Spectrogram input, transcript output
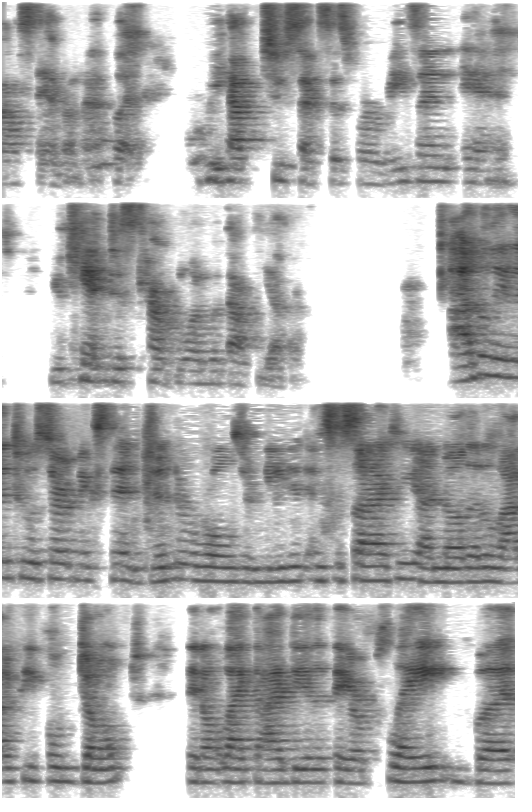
I'll stand on that. But we have two sexes for a reason, and you can't discount one without the other. I believe that to a certain extent, gender roles are needed in society. I know that a lot of people don't. They don't like the idea that they are played, but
